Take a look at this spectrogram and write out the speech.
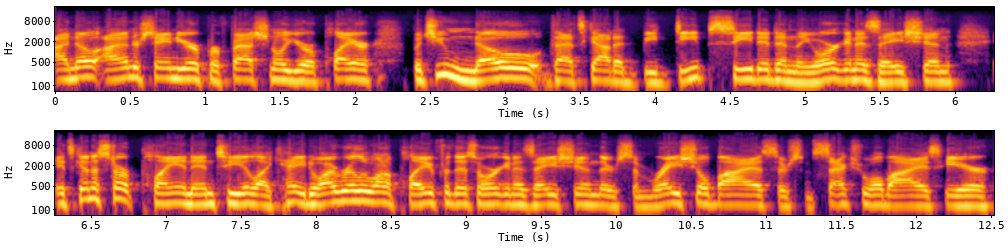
I know I understand you're a professional, you're a player, but you know that's got to be deep seated in the organization. It's going to start playing into you like, hey, do I really want to play for this organization? There's some racial bias, there's some sexual bias here.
